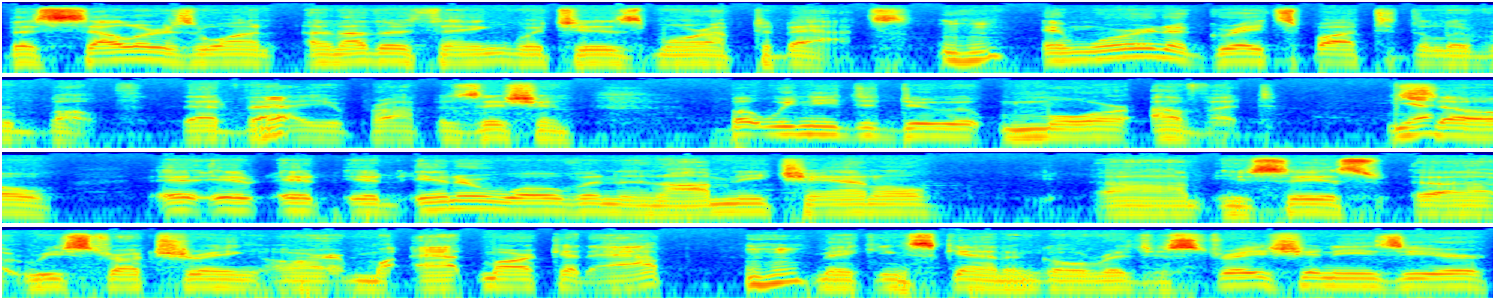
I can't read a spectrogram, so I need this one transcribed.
The sellers want another thing, which is more up to bats. Mm-hmm. And we're in a great spot to deliver both that value yep. proposition, but we need to do more of it. Yep. So it, it, it interwoven an omni channel. Um, you see us uh, restructuring our at market app mm-hmm. making scan and go registration easier,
